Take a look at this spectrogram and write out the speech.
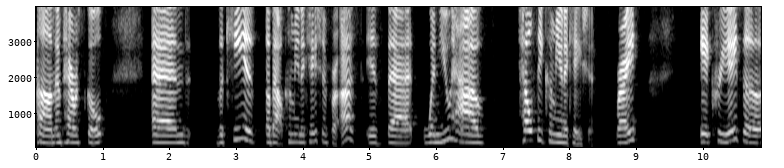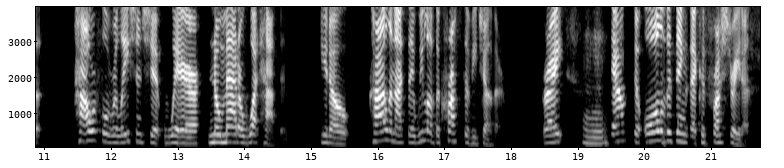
um, and Periscope. And the key is about communication for us is that when you have healthy communication, right? It creates a, powerful relationship where no matter what happens, you know, Kyle and I say we love the crust of each other, right? Mm-hmm. Down to all of the things that could frustrate us.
